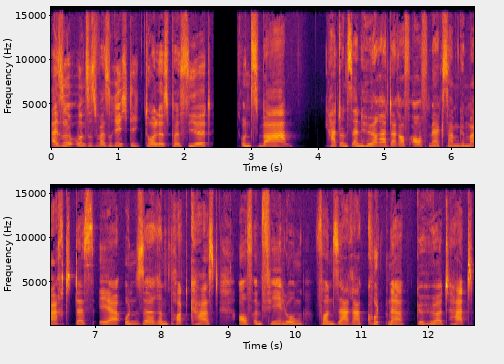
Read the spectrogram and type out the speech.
also uns ist was richtig Tolles passiert. Und zwar hat uns ein Hörer darauf aufmerksam gemacht, dass er unseren Podcast auf Empfehlung von Sarah Kuttner gehört hat.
